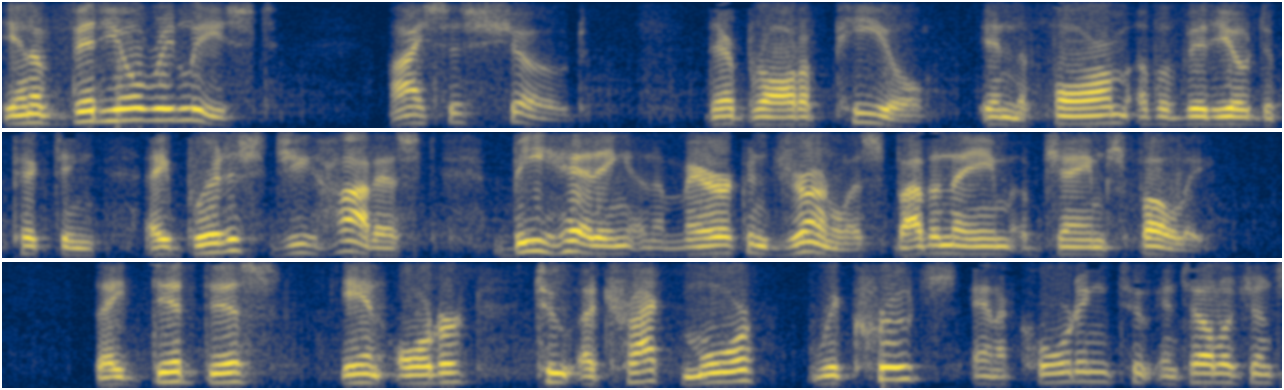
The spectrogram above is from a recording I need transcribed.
In a video released, ISIS showed their broad appeal in the form of a video depicting a British jihadist beheading an American journalist by the name of James Foley. They did this in order to attract more recruits, and according to intelligence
